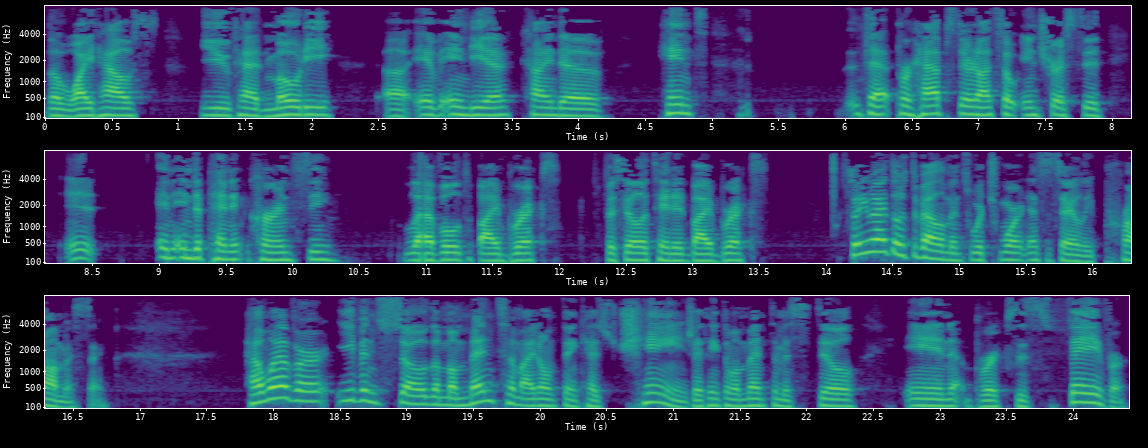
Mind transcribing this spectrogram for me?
the White House. You've had Modi uh, of India kind of hint that perhaps they're not so interested in an independent currency leveled by BRICS, facilitated by BRICS. So you had those developments which weren't necessarily promising. However, even so, the momentum I don't think has changed. I think the momentum is still in BRICS' favor.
